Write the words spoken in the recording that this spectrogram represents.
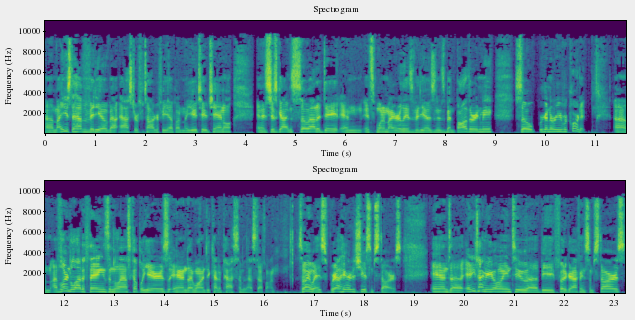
Um, I used to have a video about astrophotography up on my YouTube channel, and it's just gotten so out of date, and it's one of my earliest videos, and it's been bothering me, so we're going to re-record it. Um, I've learned a lot of things in the last couple years, and I wanted to kind of pass some of that stuff on. So, anyways, we're out here to shoot some stars. And uh, anytime you're going to uh, be photographing some stars,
